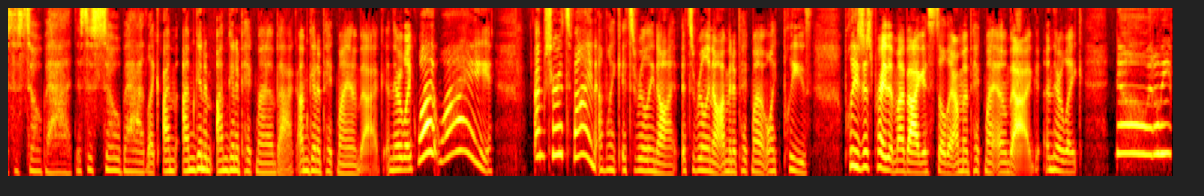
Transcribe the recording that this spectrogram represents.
this is so bad. This is so bad. Like I'm I'm going to I'm going to pick my own bag. I'm going to pick my own bag. And they're like, "What? Why?" I'm sure it's fine. I'm like, "It's really not. It's really not. I'm going to pick my like please. Please just pray that my bag is still there. I'm going to pick my own bag." And they're like, "No, it'll be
